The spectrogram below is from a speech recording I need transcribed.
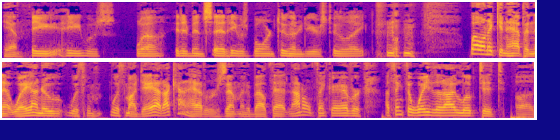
Yeah. He he was well. It had been said he was born 200 years too late. Well, and it can happen that way. I know with with my dad, I kind of had a resentment about that, and I don't think I ever. I think the way that I looked at uh,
